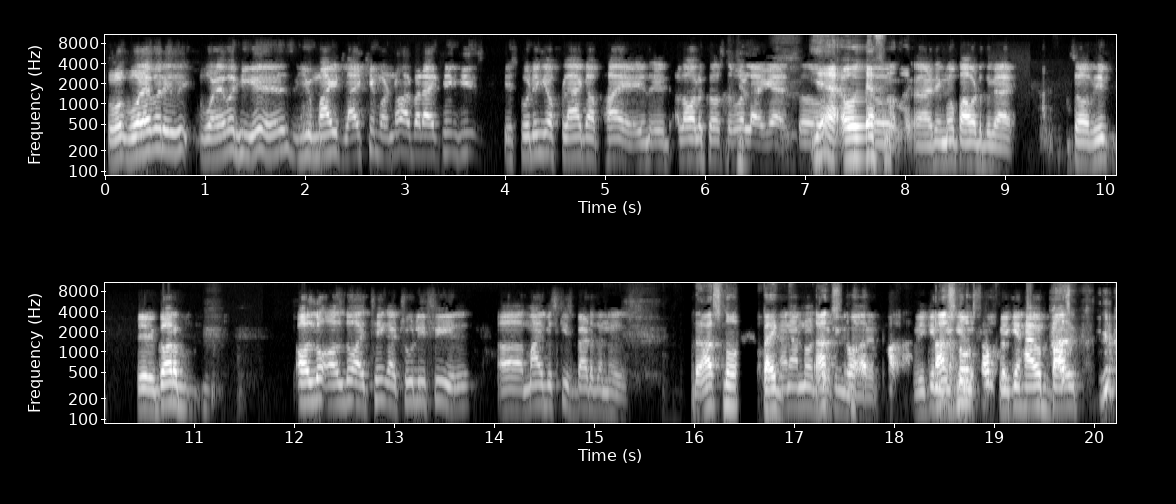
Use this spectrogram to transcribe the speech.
whatever is whatever he is, you might like him or not, but I think he's he's putting your flag up high in, in all across the world, I guess. So yeah, oh definitely. So, I think more power to the guy. So we we've got a. Although although I think I truly feel uh, my whiskey is better than his. That's not big. And I'm not that's joking not, about it. We can, that's we can, not we can have a bout.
